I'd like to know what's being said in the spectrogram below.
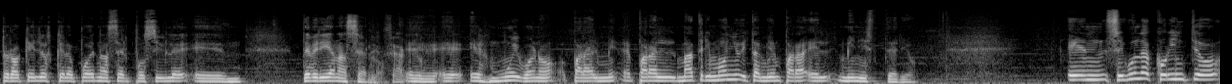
pero aquellos que lo pueden hacer posible eh, deberían hacerlo. Eh, eh, es muy bueno para el, eh, para el matrimonio y también para el ministerio. En 2 Corinto,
